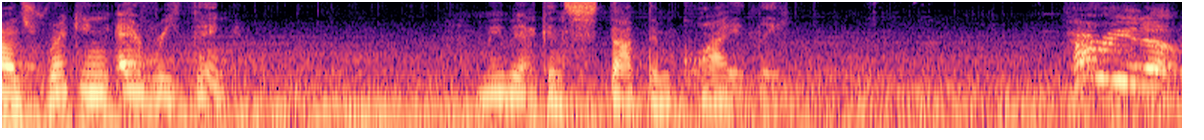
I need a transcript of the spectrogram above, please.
Wrecking everything. Maybe I can stop them quietly. Hurry it up!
